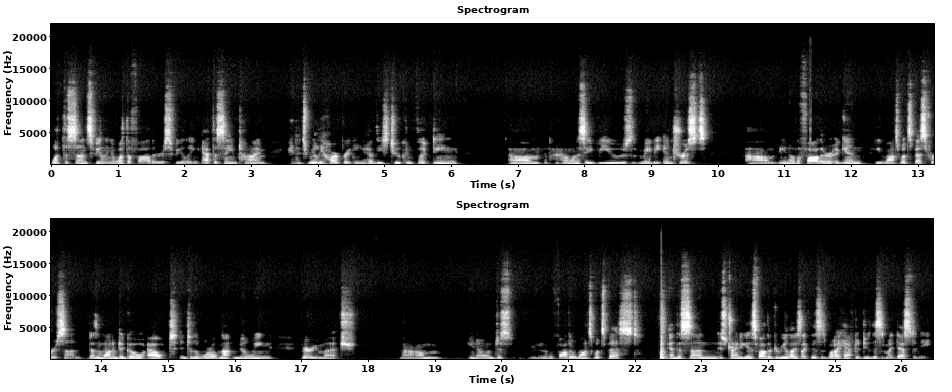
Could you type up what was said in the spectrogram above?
what the son's feeling and what the father is feeling at the same time and it's really heartbreaking you have these two conflicting um, i don't want to say views maybe interests um, you know, the father, again, he wants what's best for his son. Doesn't want him to go out into the world not knowing very much. Um, you know, just you know, the father wants what's best. And the son is trying to get his father to realize, like, this is what I have to do. This is my destiny.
